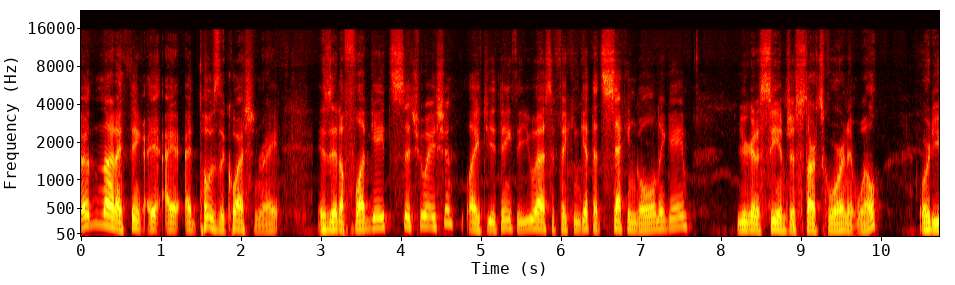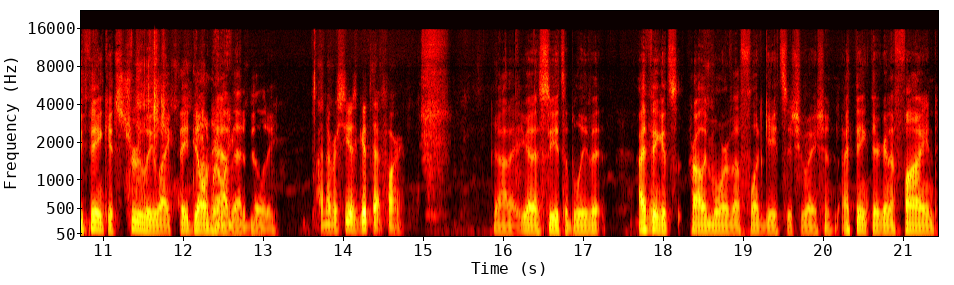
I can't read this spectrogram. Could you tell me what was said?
uh, not I think I, I I'd pose the question, right? Is it a floodgates situation? Like do you think the US if they can get that second goal in a game, you're going to see them just start scoring at will? Or do you think it's truly like they don't have that ability? I never see us get that far. Got it. You got to see it to believe it. I think it's probably more of a floodgate situation. I think they're going to find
